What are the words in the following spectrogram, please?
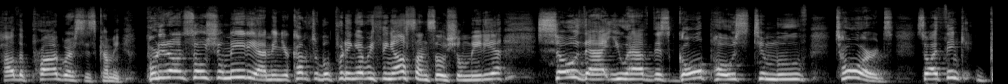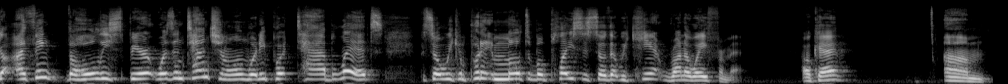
how the progress is coming. Put it on social media. I mean, you're comfortable putting everything else on social media so that you have this goalpost to move towards. So I think I think the Holy Spirit was intentional when he put tablets so we can put it in multiple places so that we can't run away from it. Okay? Um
